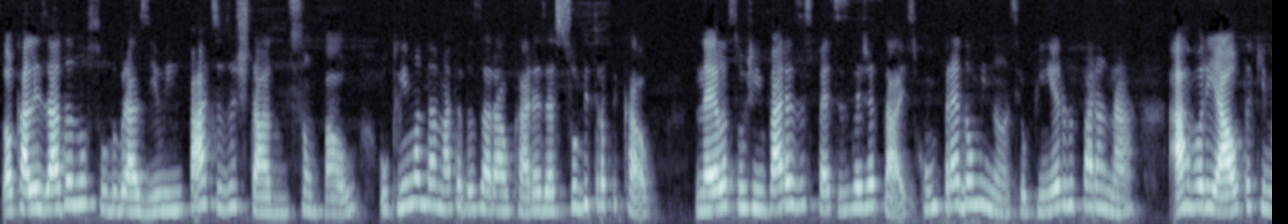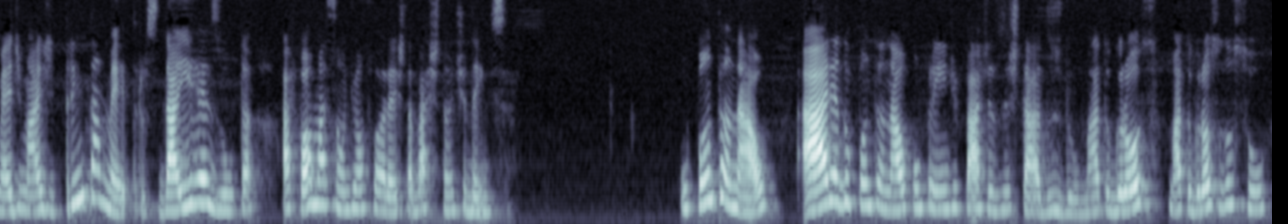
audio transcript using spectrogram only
Localizada no sul do Brasil e em partes do estado de São Paulo, o clima da Mata das Araucárias é subtropical. Nela surgem várias espécies vegetais, com predominância o pinheiro do Paraná, árvore alta que mede mais de 30 metros. Daí resulta a formação de uma floresta bastante densa. O Pantanal. A área do Pantanal compreende parte dos estados do Mato Grosso, Mato Grosso do Sul,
